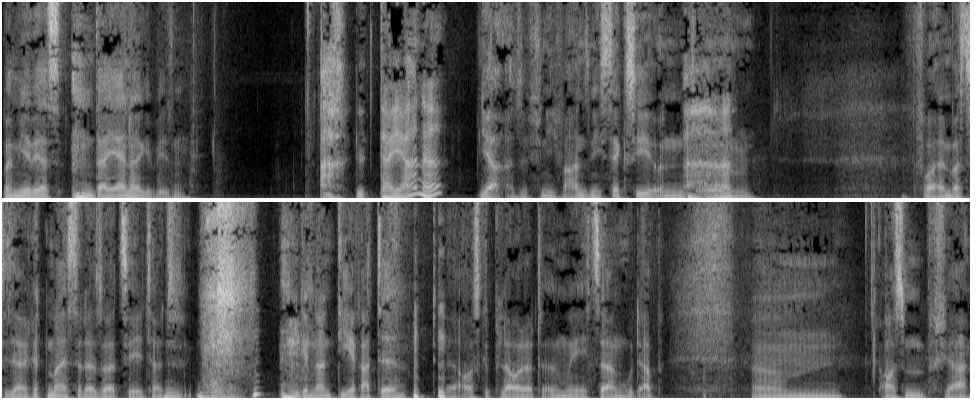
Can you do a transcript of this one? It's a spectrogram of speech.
Bei mir wäre es Diana gewesen. Ach, Diana? Ja, also finde ich wahnsinnig sexy und Aha. ähm, vor allem, was dieser Rittmeister da so erzählt hat, Hm. genannt die Ratte, äh, ausgeplaudert, also muss ich echt sagen, Hut ab. Ähm, aus dem, ja,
